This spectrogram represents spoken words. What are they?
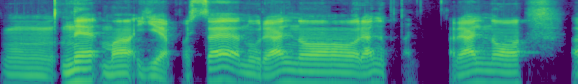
немає? Ось це ну реально реально питання. Реально, е,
